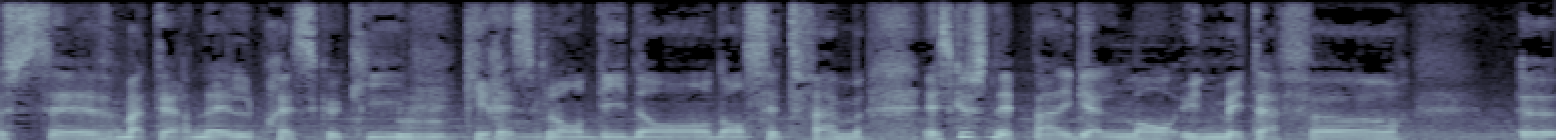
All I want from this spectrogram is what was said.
sève maternelle presque qui, mhm. qui resplendit dans, dans cette femme. Est-ce que ce n'est pas également une métaphore euh,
